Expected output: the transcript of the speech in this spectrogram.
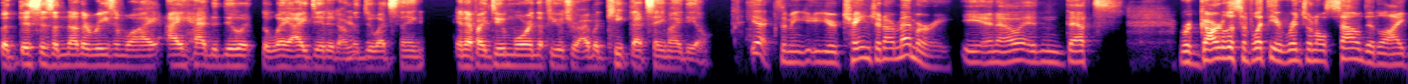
but this is another reason why I had to do it the way I did it on the duets thing. And if I do more in the future, I would keep that same ideal. Yeah, because I mean, you're changing our memory, you know, and that's regardless of what the original sounded like,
